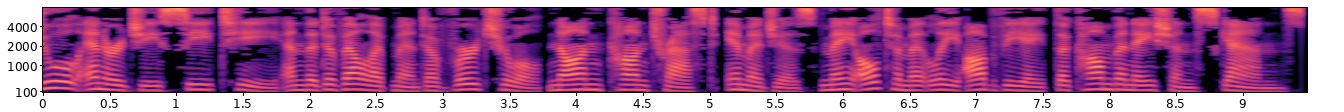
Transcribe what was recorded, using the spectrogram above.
dual-energy CT and the development of virtual non-contrast images may ultimately obviate the combination scans.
